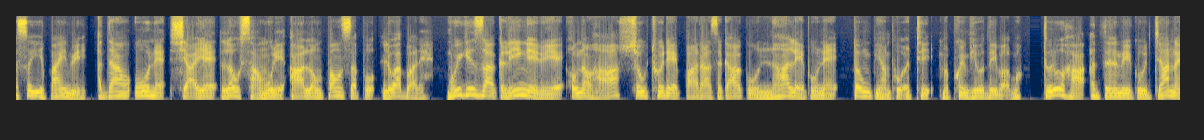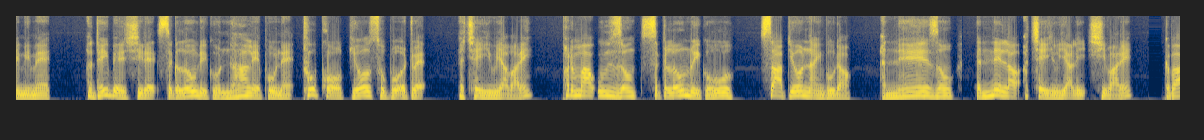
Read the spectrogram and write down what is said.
အစိတ်အပိုင်းတွေအတန်းအိုးနဲ့ရှာရဲ့လှုပ်ဆောင်မှုတွေအားလုံးပေါင်းစပ်ဖို့လိုအပ်ပါတယ်။မွေးကစားကလေးငယ်တွေရဲ့အုံနောက်ဟာရှုပ်ထွေးတဲ့ဘာသာစကားကိုနားလည်ဖို့နဲ့တုံ့ပြန်ဖို့အထိမဖွံ့ဖြိုးသေးပါဘူး။သူတို့ဟာအသံတွေကိုကြားနိုင်ပေမဲ့ အတိတ်ပဲရှိတဲ့စကလုံးတွေကိုနားလည်ဖို့နဲ့ထုတ်ဖော်ပြောဆိုဖို့အတွက်အချိန်ယူရပါတယ်။ပထမဦးဆုံးစကလုံးတွေကိုစပြောနိုင်ဖို့တော့အနည်းဆုံးတစ်နှစ်လောက်အချိန်ယူရလိမ့်ရှိပါတယ်။ကဘာ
